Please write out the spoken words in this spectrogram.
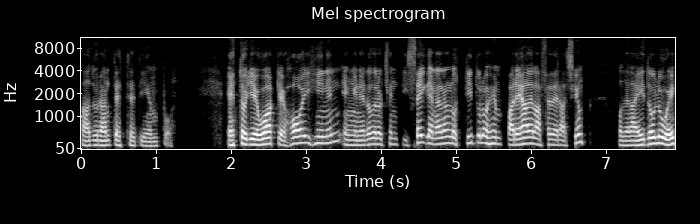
uh, durante este tiempo. Esto llevó a que Ho y Heenan en enero del 86 ganaran los títulos en pareja de la federación o de la AWA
